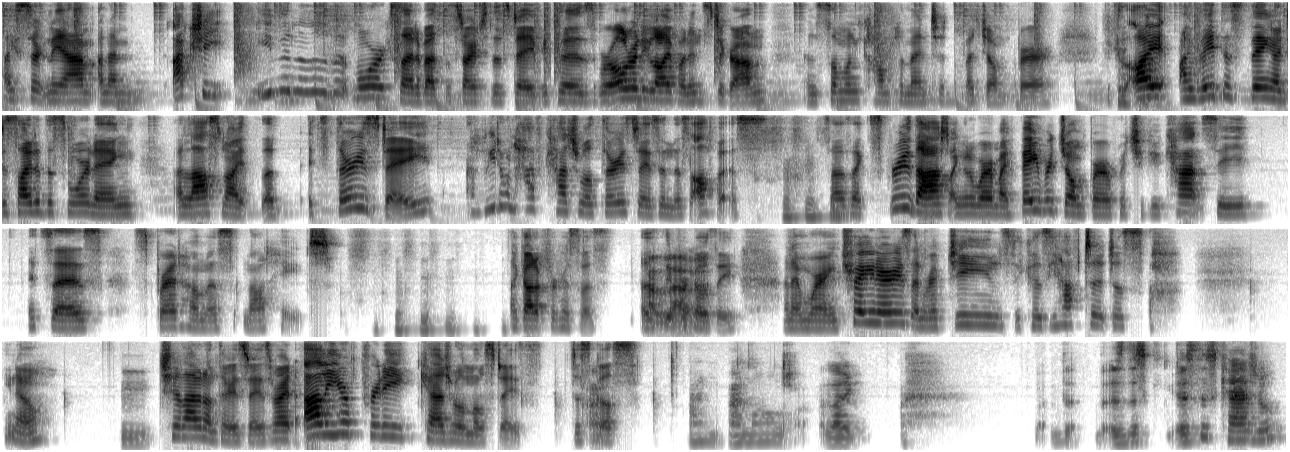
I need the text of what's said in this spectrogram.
I certainly am, and I'm actually even a little bit more excited about the start of this day because we're already live on Instagram, and someone complimented my jumper because I I made this thing. I decided this morning, uh, last night, that it's Thursday and we don't have casual Thursdays in this office. so I was like, screw that. I'm going to wear my favorite jumper, which if you can't see, it says spread hummus, not hate. I got it for Christmas. It's super cozy. It. And I'm wearing trainers and ripped jeans because you have to just, you know, mm. chill out on Thursdays, right? Ali, you're pretty casual most days. Discuss. I'm, I'm, I'm all like, is this is this casual?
